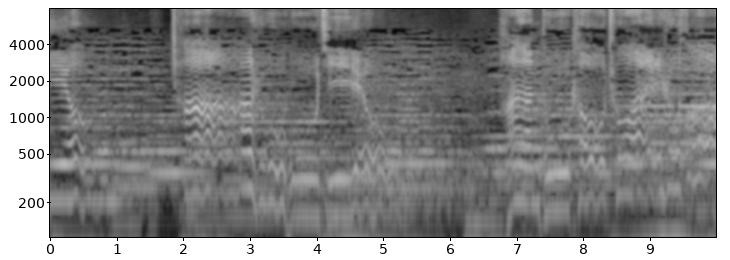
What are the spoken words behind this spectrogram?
酒茶如酒，汉安渡口船如梭。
